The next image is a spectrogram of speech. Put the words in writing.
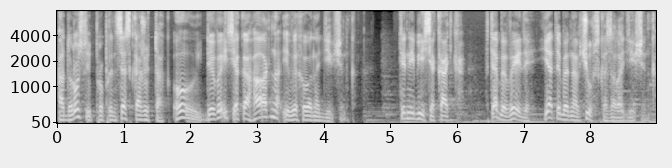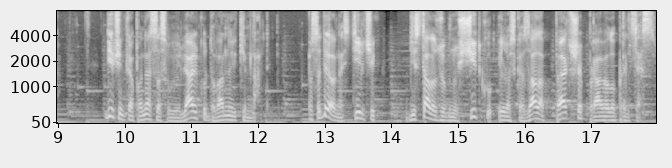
А дорослі про принцес кажуть так: ой, дивись, яка гарна і вихована дівчинка. Ти не бійся, Катька, тебе вийде, я тебе навчу, сказала дівчинка. Дівчинка понесла свою ляльку до ванної кімнати, посадила на стільчик, дістала зубну щітку і розказала перше правило принцес.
